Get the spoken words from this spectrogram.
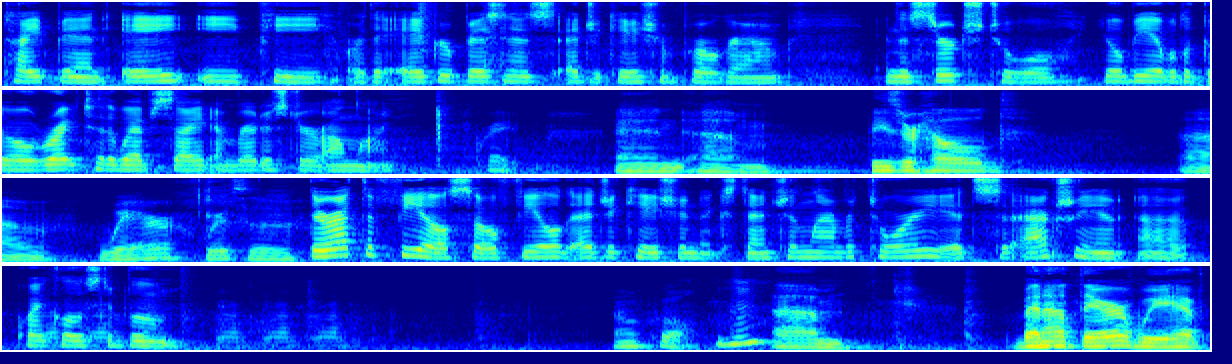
type in AEP or the Agribusiness Education Program in the search tool, you'll be able to go right to the website and register online. Great. And um, these are held uh, where? Where's the? They're at the field, so Field Education Extension Laboratory. It's actually uh, quite close to Boone. Oh, cool. Um, been out there. We have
